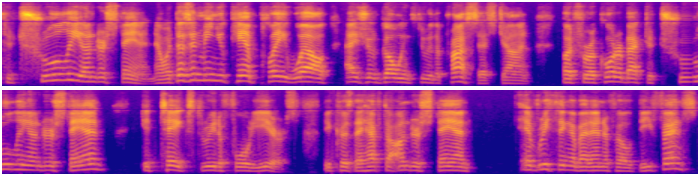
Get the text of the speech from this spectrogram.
to truly understand. Now, it doesn't mean you can't play well as you're going through the process, John, but for a quarterback to truly understand, it takes three to four years because they have to understand everything about NFL defense.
